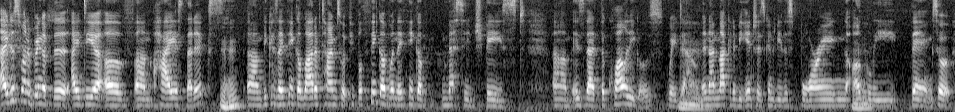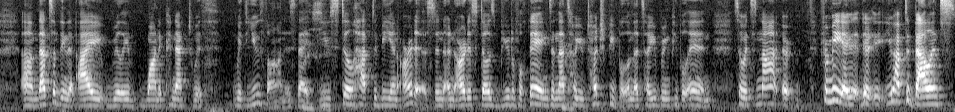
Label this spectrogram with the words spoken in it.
I just want to bring up the idea of um, high esthetics Mhm. um, because I think a lot of times what people think of when they think of message based um, is that the quality goes way down. Mm. And I'm not going to be into it's going to be this boring, ugly thing. So um, that's something that I really want to connect with. With youth on is that you still have to be an artist, and an artist does beautiful things, and that's how you touch people, and that's how you bring people in. So it's not, er, for me, I, there, you have to balance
